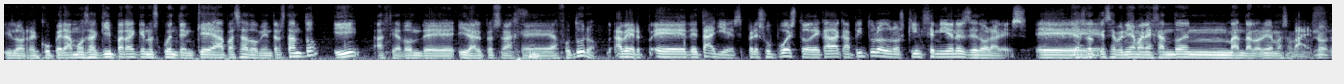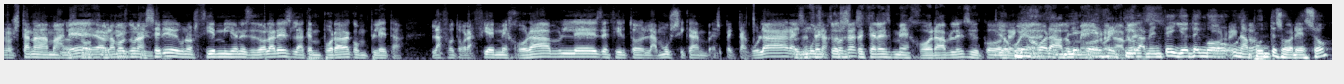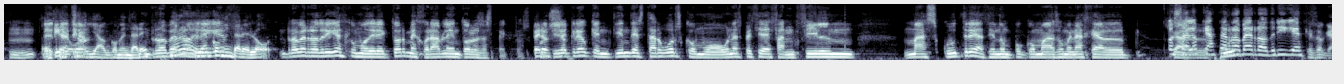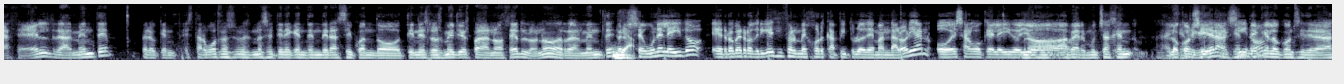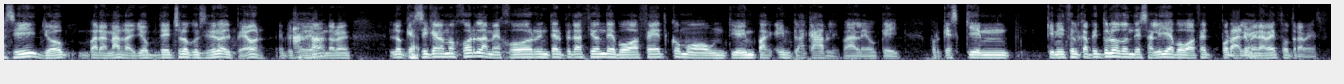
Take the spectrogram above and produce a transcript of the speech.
Y lo recuperamos aquí para que nos cuenten qué ha pasado mientras tanto y hacia dónde irá el personaje a futuro. A ver, eh, detalles. Presupuesto de cada capítulo de unos 15 millones de dólares. Eh, Ya es lo que se venía manejando en Mandalorian más o menos. Vale, no, no está nada mal, ¿eh? 12, Hablamos de una 15. serie de unos 100 millones de dólares la temporada completa. La fotografía inmejorable, es decir, todo, la música espectacular, Los hay muchas cosas. especiales mejorables. Yo, a Mejorable, mejorables. efectivamente. Yo tengo Correcto. un apunte sobre eso. Que luego tira. ya comentaré. Robert, no, no, ya Rodríguez, comentaré luego. Robert Rodríguez como director mejorable en todos los aspectos. Pero Porque se- yo creo que entiende Star Wars como una especie de fanfilm más cutre, haciendo un poco más homenaje al... O sea, al lo que hace Robert Rodríguez. Que es lo que hace él realmente, pero que Star Wars no, se- no se tiene que entender así cuando tienes los medios para no hacerlo, ¿no? Realmente. Pero Ya. según he leído, eh, Robert Rodríguez hizo el mejor capítulo de Mandalorian o es algo que he leído yo. No, a ver, mucha gente. hay Lo gente consideran que, hay así, gente ¿no? que lo considera así. Yo, para nada. Yo, de hecho, lo considero el peor episodio de Ajá. Mandalorian. Lo que sí que a lo mejor la mejor interpretación de Boba Fett como un tío implacable, vale, ok. Porque es quien, quien hizo el capítulo donde salía Boba Fett por Vale. primera vez otra vez.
